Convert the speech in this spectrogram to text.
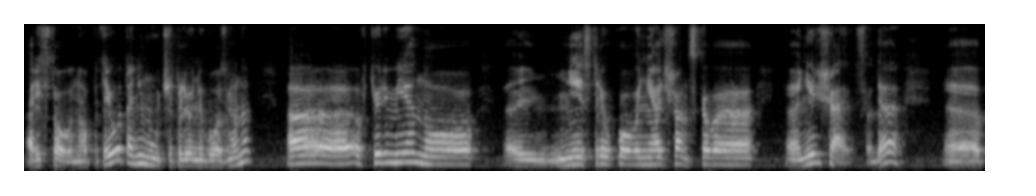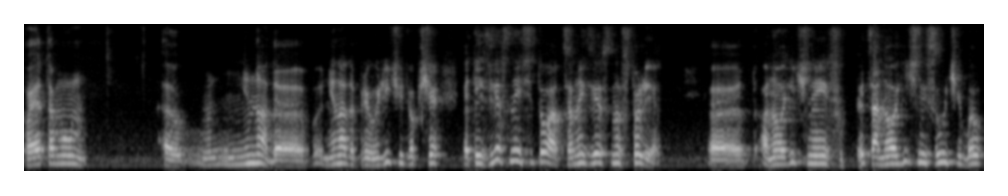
арестованного патриота, они мучат Леню Гозмана э, в тюрьме, но э, ни Стрелкова, ни Альшанского Э, не решаются, да, э, поэтому э, не надо, не надо преувеличивать. Вообще, это известная ситуация, она известна сто лет. Аналогичный, аналогичный случай был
